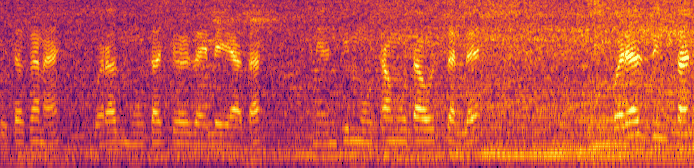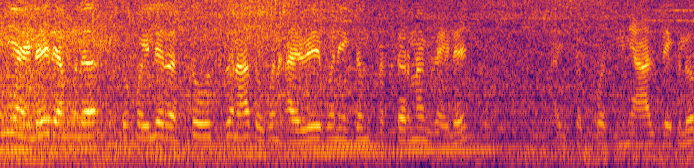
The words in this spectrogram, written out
छोटासा नाही बराच मोठा शहर जायला आहे आता. आणि आणखीन मोठा मोठा होत चाललाय. बऱ्याच दिवसांनी यायला आहे त्यामुळं तो पहिले रस्तो होत जो ना तो पण हायवे पण एकदम खतरनाक झाले आहे आई शपथ मी आज देखलो.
